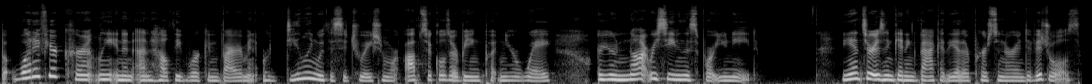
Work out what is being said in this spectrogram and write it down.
But what if you're currently in an unhealthy work environment or dealing with a situation where obstacles are being put in your way or you're not receiving the support you need? The answer isn't getting back at the other person or individuals.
